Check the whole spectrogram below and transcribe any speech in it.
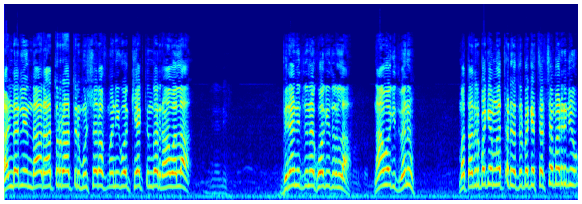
ಲಂಡನ್ನಿಂದ ರಾತ್ರಿ ರಾತ್ರಿ ಮುಷರಫ್ ಮನೆಗೆ ಹೋಗಿ ಕೇಕ್ ತಿಂದವ್ರು ನಾವಲ್ಲ. ಬಿರಿಯಾನಿ ತಿನ್ನಕ್ಕೆ ಹೋಗಿದ್ರಲ್ಲ. ನಾವು ಹೋಗಿದ್ವೇನು? ಮತ್ತು ಅದ್ರ ಬಗ್ಗೆ ಮಾತಾಡ್ರಿ, ಅದ್ರ ಬಗ್ಗೆ ಚರ್ಚೆ ಮಾಡ್ರಿ ನೀವು.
